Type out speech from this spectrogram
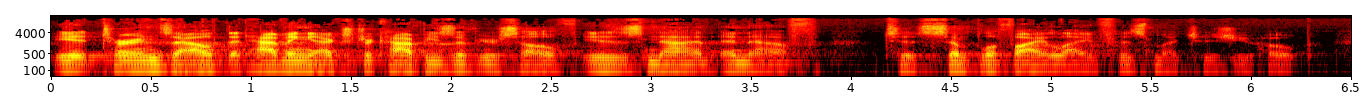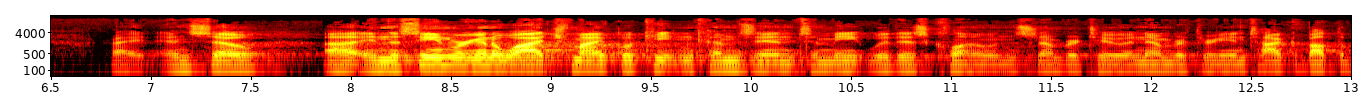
it turns out that having extra copies of yourself is not enough to simplify life as much as you hope. Right? And so, uh, in the scene we're going to watch, Michael Keaton comes in to meet with his clones, number two and number three, and talk about the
